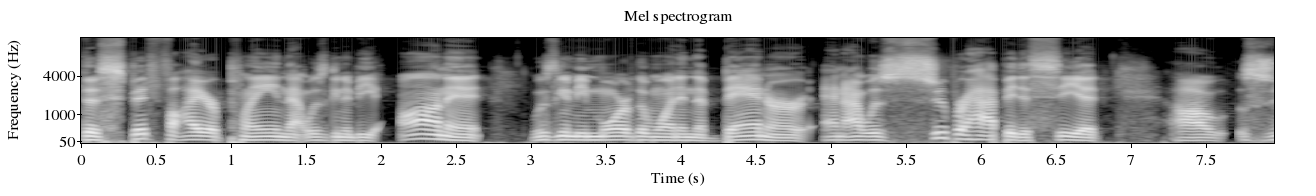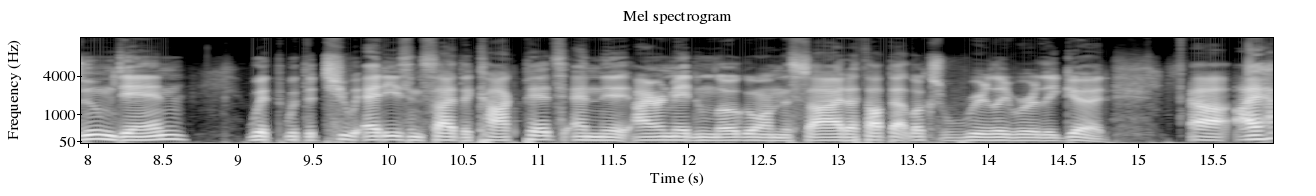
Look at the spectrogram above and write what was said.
the Spitfire plane that was going to be on it was going to be more of the one in the banner, and I was super happy to see it uh, zoomed in with with the two eddies inside the cockpits and the Iron Maiden logo on the side. I thought that looks really really good. Uh, I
